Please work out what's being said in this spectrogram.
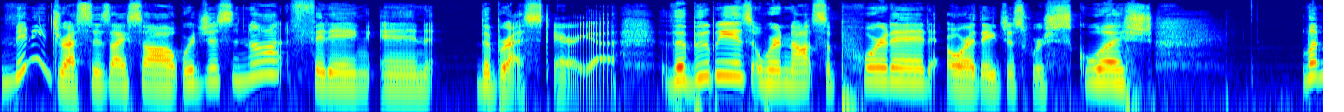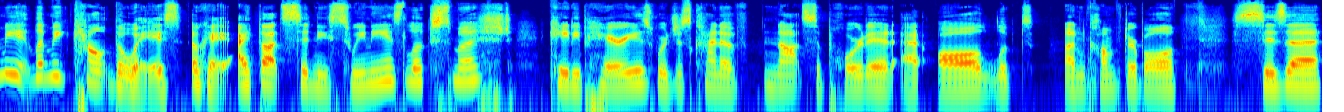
many dresses I saw were just not fitting in the breast area. The boobies were not supported or they just were squished. Let me let me count the ways. Okay, I thought Sydney Sweeney's looked smushed. Katy Perry's were just kind of not supported at all, looked uncomfortable. SZA,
